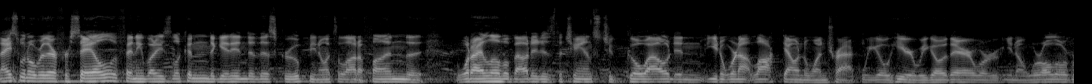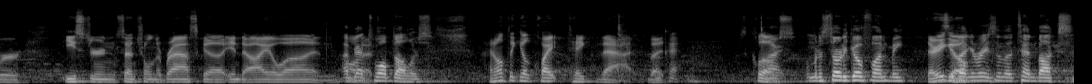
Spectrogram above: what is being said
nice one over there for sale if anybody's looking to get into this group you know it's a lot of fun the, what i love about it is the chance to go out and you know we're not locked down to one track we go here we go there we're you know we're all over eastern central nebraska into iowa and i've got $12 I don't think he'll quite take that, but Okay. it's close. right, I'm gonna start a GoFundMe. There you see go. if I can raise another ten bucks.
